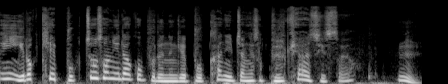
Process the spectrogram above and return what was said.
이렇게 북조선이라고 부르는 게 북한 입장에서 불쾌할 수 있어요. 음.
